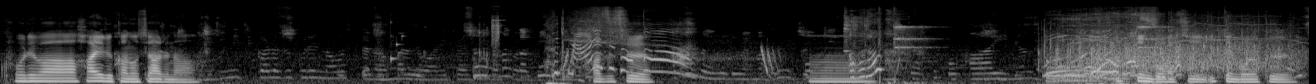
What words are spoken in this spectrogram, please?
これは入る可能性あるな。外す。一ん1.58、1.56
